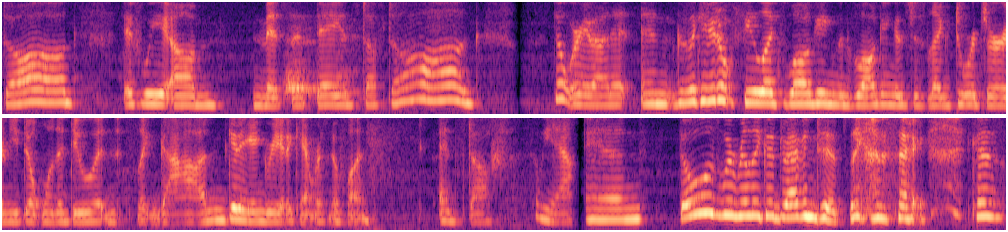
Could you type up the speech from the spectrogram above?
dog, if we um miss a day and stuff, dog. Don't worry about it. And because like if you don't feel like vlogging, then vlogging is just like torture and you don't want to do it and it's like god, getting angry at a camera is no fun and stuff. So yeah. And those were really good driving tips, I gotta say. Because,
